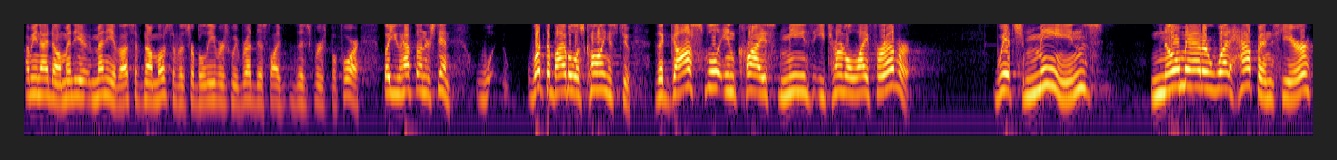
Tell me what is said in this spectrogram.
I mean, I know many, many of us, if not most of us, are believers. We've read this, life, this verse before. But you have to understand wh- what the Bible is calling us to. The gospel in Christ means eternal life forever, which means no matter what happens here,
